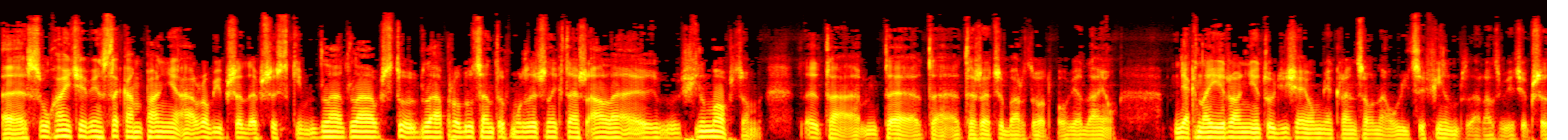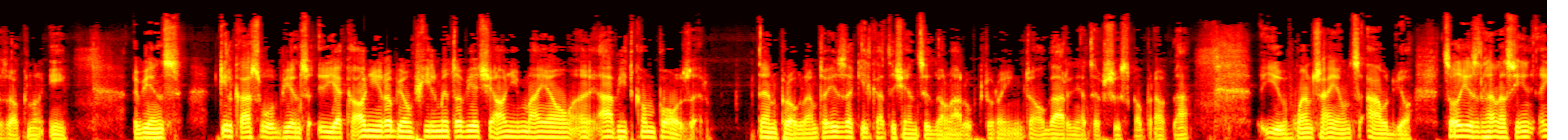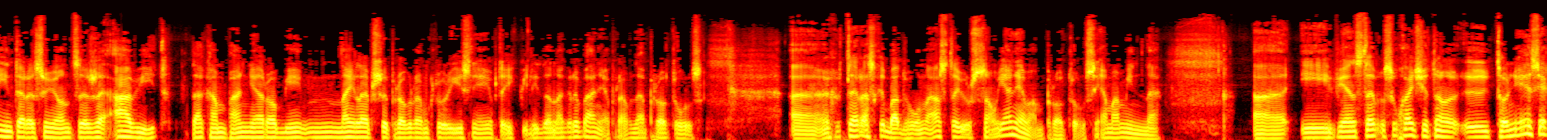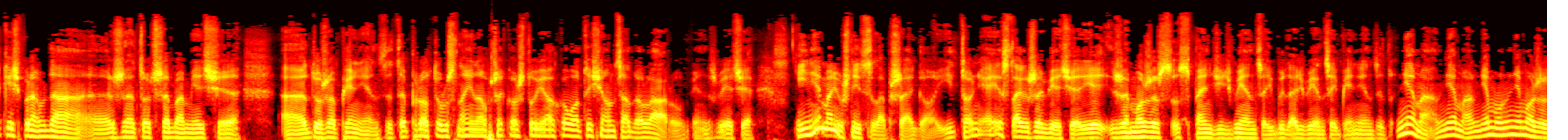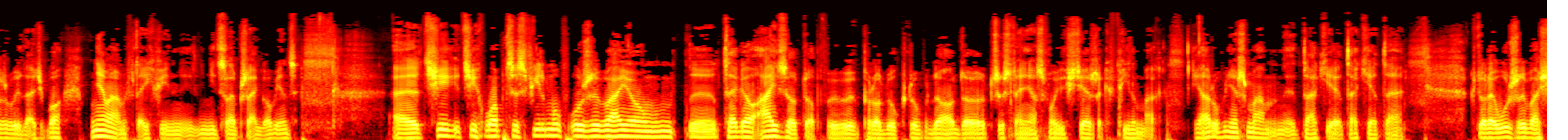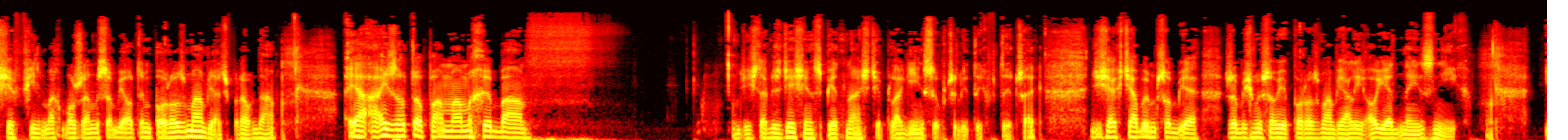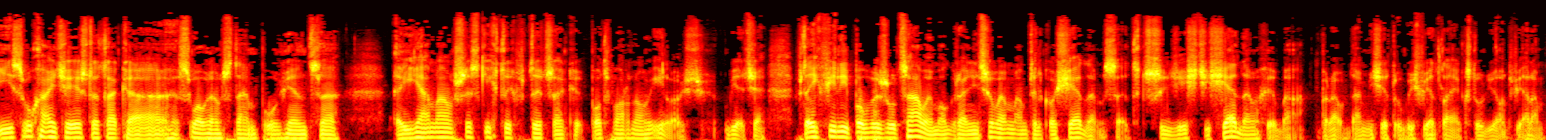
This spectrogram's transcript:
E, słuchajcie, więc ta kampania robi przede wszystkim dla, dla, dla producentów muzycznych też, ale filmowcom te, te, te, te rzeczy bardzo odpowiadają. Jak na ironię, tu dzisiaj u mnie kręcą na ulicy film, zaraz wiecie, przez okno i więc kilka słów, więc jak oni robią filmy, to wiecie, oni mają e, Avid Composer. Ten program to jest za kilka tysięcy dolarów, które im to ogarnia, te wszystko, prawda? I włączając audio. Co jest dla nas interesujące, że Avid, ta kampania robi najlepszy program, który istnieje w tej chwili do nagrywania, prawda? Pro Tools. E, teraz chyba 12 już są. Ja nie mam Pro Tools, ja mam inne. E, I więc te, słuchajcie, to, y, to nie jest jakieś, prawda, że to trzeba mieć e, dużo pieniędzy. Te Pro Tools najnowsze kosztuje około tysiąca dolarów, więc wiecie, i nie ma już nic lepszego. I to nie jest tak, że wiecie, że możesz spędzić więcej, wydać więcej pieniędzy. Nie ma, nie ma, nie, nie możesz wydać, bo nie mam w tej chwili nic lepszego, więc E, ci, ci chłopcy z filmów używają e, tego izotop e, produktów do, do czyszczenia swoich ścieżek w filmach. Ja również mam takie, takie te, które używa się w filmach. Możemy sobie o tym porozmawiać, prawda? Ja izotopa mam chyba gdzieś tak z 10 z 15 pluginsów, czyli tych wtyczek. Dzisiaj chciałbym sobie, żebyśmy sobie porozmawiali o jednej z nich. I słuchajcie, jeszcze tak słowem wstępu, więc e, ja mam wszystkich tych wtyczek potworną ilość, wiecie. W tej chwili powyrzucałem, ograniczyłem, mam tylko 737 chyba, prawda, mi się tu wyświetla, jak studio otwieram.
